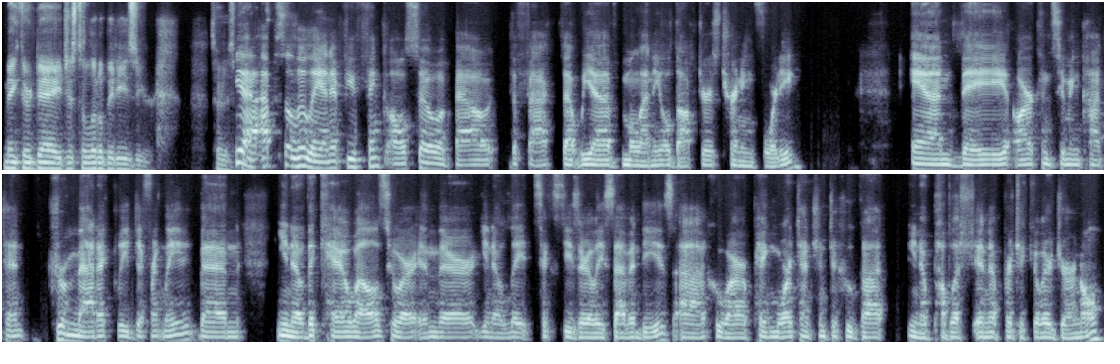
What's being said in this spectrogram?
make their day just a little bit easier. So to speak. Yeah, absolutely. And if you think also about the fact that we have millennial doctors turning 40 and they are consuming content dramatically differently than you know the KOLs who are in their you know late 60s early 70s uh, who are paying more attention to who got you know published in a particular journal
